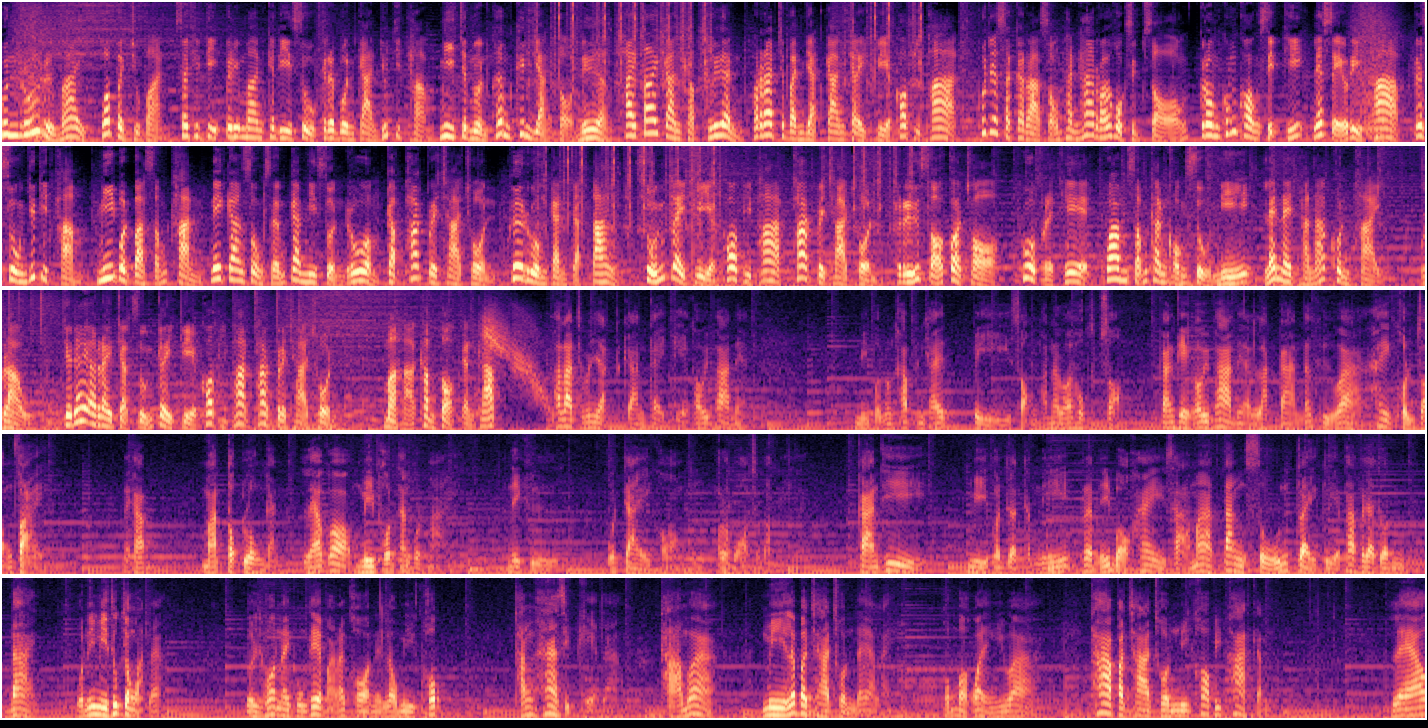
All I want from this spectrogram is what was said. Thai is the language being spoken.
คุณรู้หรือไม่ว่าปัจจุบัน สถิติปริมาณคดีสู่กระบวนการยุติธรรมมีจำนวนเพิ่มขึ้นอย่างต่อเนื่อง ภายใต้การขับเคลื่อน พระราชบัญญัติการไกล่เกลี่ยข้อพิพาทพุทธศักราช 2562 กรมคุ้มครองสิทธิและเสรีภาพ กระทรวงยุติธรรม มีบทบาทสำคัญในการส่งเสริมการมีส่วนร่วมกับภาคประชาชน เพื่อรวมกันจัดตั้ง ศูนย์ไกล่เกลี่ยข้อพิพาทภาคประชาชน หรือสกช ทั่วประเทศ ความสำคัญของศูนย์นี้ และในฐานะคนไทยเรา จะได้อะไรจากศูนย์ไกล่เกลี่ยข้อพิพาทภาคประชาชน มาหาคำตอบกันครับ พระราชบัญญัติการไก่เกลี่ยข้อพิพาทเนี่ยมีผลบังคับใช้ปี 2562 การเกลี่ยข้อพิพาทเนี่ยหลักการก็คือว่าให้คนสองฝ่ายนะครับมาตกลงกัน แล้วก็มีผลทางกฎหมาย นี่คือหัวใจของพรบฉบับนี้เลยการที่มีพรบัญญัติฉบับนี้พระราชบัญญัตินี้บอกให้สามารถตั้งศูนย์ไกล่เกลี่ยภาคประชาชนได้ วันนี้มีทุกจังหวัดแล้ว โดยเฉพาะในกรุงเทพมหานครเนี่ยเรามีครบทั้ง 50 เขตแล้ว ถามว่ามีแล้วประชาชนได้อะไร ผมบอกว่าอย่างนี้ว่า ถ้าประชาชนมีข้อพิพาทกัน แล้ว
